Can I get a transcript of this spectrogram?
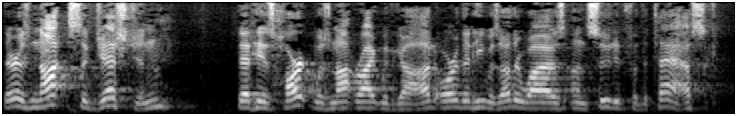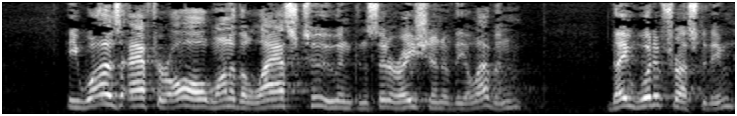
There is not suggestion that his heart was not right with God or that he was otherwise unsuited for the task. He was, after all, one of the last two in consideration of the eleven. They would have trusted him.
